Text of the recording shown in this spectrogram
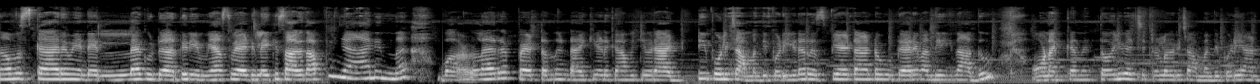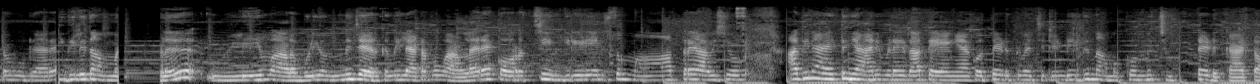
നമസ്കാരം. എന്റെ എല്ലാ കൂട്ടുകാർക്കും രമ്യാസ് വേട്ടിലേക്ക് സ്വാഗതം. അപ്പം ഞാനിന്ന് വളരെ പെട്ടെന്ന് ഉണ്ടാക്കിയെടുക്കാൻ പറ്റിയ ഒരു അടിപൊളി ചമ്മന്തിപ്പൊടിയുടെ റെസിപ്പി ആയിട്ടാണ് കേട്ടോ കൂട്ടുകാരെ വന്നിരിക്കുന്നത്. അതും ഉണക്കനെത്തോലി വെച്ചിട്ടുള്ള ഒരു ചമ്മന്തിപ്പൊടിയാണ് കേട്ടോ കൂട്ടുകാരെ. ഇതിൽ നമ്മൾ ഉള്ളിയും വാളമ്പുളിയും ഒന്നും ചേർക്കുന്നില്ല കേട്ടോ. അപ്പോൾ വളരെ കുറച്ച് ഇൻഗ്രീഡിയൻസ് മാത്രമേ ആവശ്യമുള്ളൂ. അതിനായിട്ട് ഞാനിവിടെ ഇതാ തേങ്ങാക്കൊത്ത് എടുത്ത് വെച്ചിട്ടുണ്ട്. ഇത് നമുക്കൊന്ന് ചുട്ടെടുക്കാം കേട്ടോ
